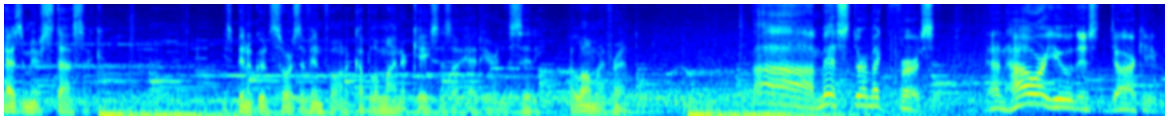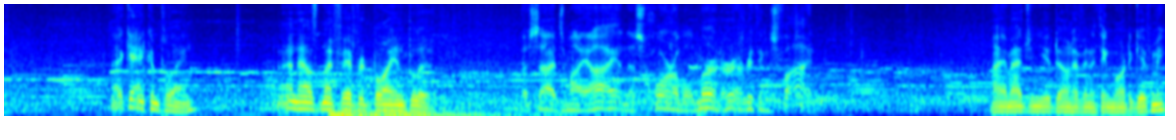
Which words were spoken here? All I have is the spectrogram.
Casimir Stasek. He's been a good source of info on a couple of minor cases I had here in the city. Hello, my friend. Ah, Mr. McPherson. And how are you this dark evening? I can't complain. And how's my favorite boy in blue? Besides my eye and this horrible murder, everything's fine. I imagine you don't have anything more to give me?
